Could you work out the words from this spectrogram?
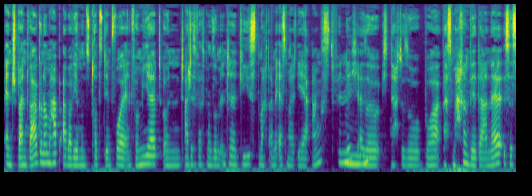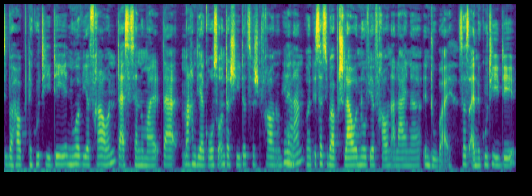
entspannt wahrgenommen habe, aber wir haben uns trotzdem vorher informiert und alles, was man so im Internet liest, macht einem erstmal eher Angst, finde ich. Mhm. Also ich dachte so, boah, was machen wir da, ne? Ist das überhaupt eine gute Idee? Nur wir Frauen, da ist es ja nun mal, da machen die ja große Unterschiede zwischen Frauen und Ja. Männern. Und ist das überhaupt schlau, nur wir Frauen alleine in Dubai? Ist das eine gute Idee?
